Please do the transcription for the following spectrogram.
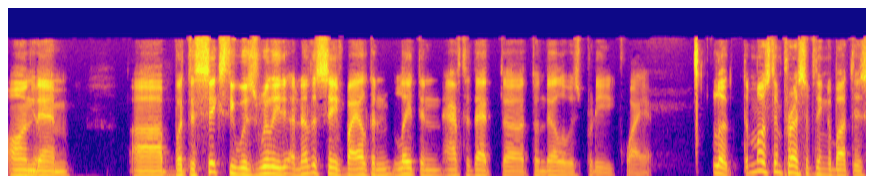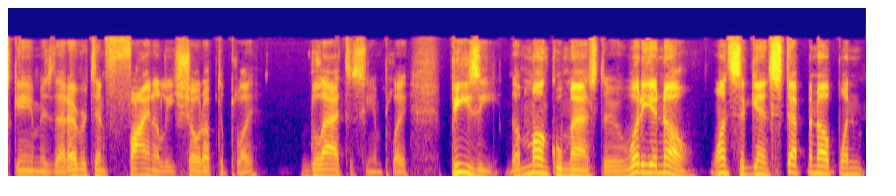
on them. Uh, but the 60 was really another save by Helton Leite, and after that, uh, Tondela was pretty quiet. Look, the most impressive thing about this game is that Everton finally showed up to play. Glad to see him play. Pizzi, the Monku master. What do you know? Once again, stepping up when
